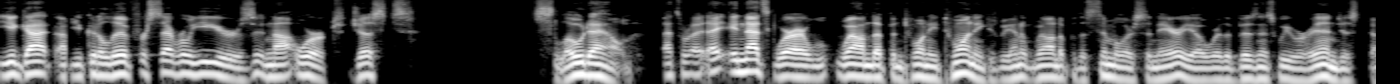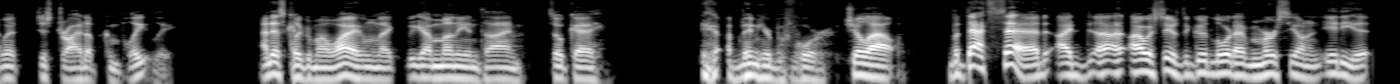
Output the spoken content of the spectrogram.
You got. Uh, you could have lived for several years and not worked. Just slow down." That's what I, and that's where I wound up in 2020 because we ended, wound up with a similar scenario where the business we were in just went just dried up completely. I just looked at my wife. I'm like, "We got money and time. It's okay. I've been here before. Chill out." But that said, I uh, I always say, "Is the good Lord have mercy on an idiot?"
